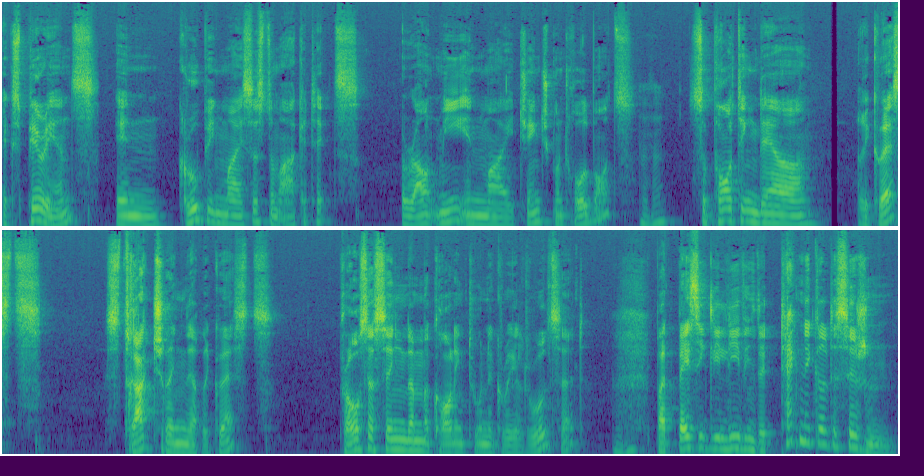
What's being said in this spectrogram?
experience in grouping my system architects around me in my change control boards, mm-hmm. supporting their requests, structuring their requests, processing them according to an agreed rule set, mm-hmm. but basically leaving the technical decision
